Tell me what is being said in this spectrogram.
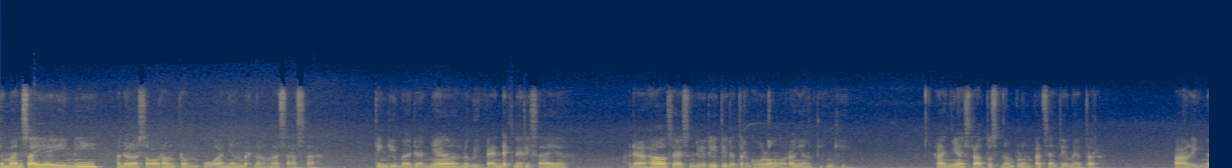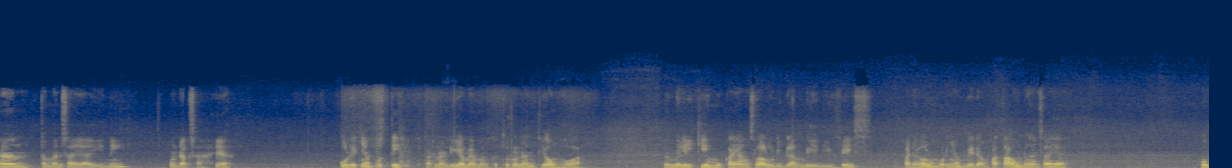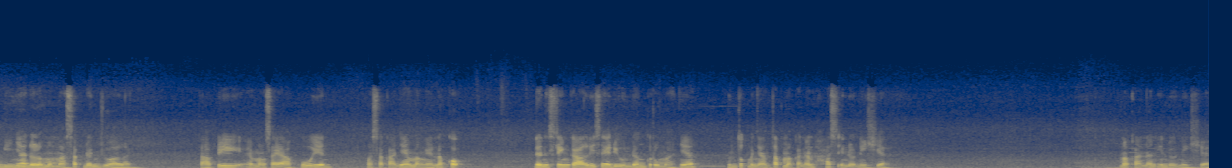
Teman saya ini adalah seorang perempuan yang bernama Sasa. Tinggi badannya lebih pendek dari saya. Padahal saya sendiri tidak tergolong orang yang tinggi hanya 164 cm. Palingan teman saya ini, pundak saya, kulitnya putih karena dia memang keturunan Tionghoa. Memiliki muka yang selalu dibilang baby face, padahal umurnya beda 4 tahun dengan saya. Hobinya adalah memasak dan jualan. Tapi emang saya akuin, masakannya emang enak kok. Dan sering kali saya diundang ke rumahnya untuk menyantap makanan khas Indonesia makanan Indonesia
